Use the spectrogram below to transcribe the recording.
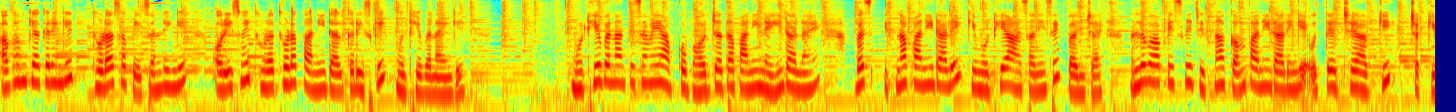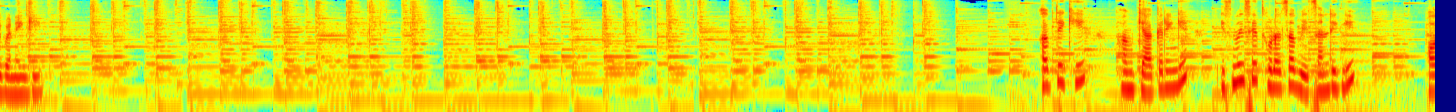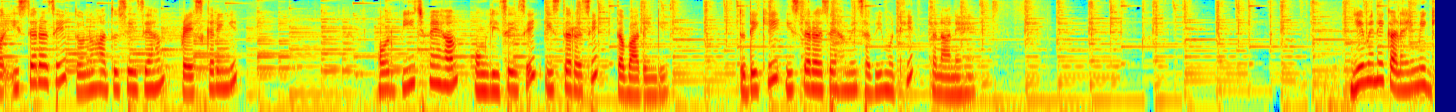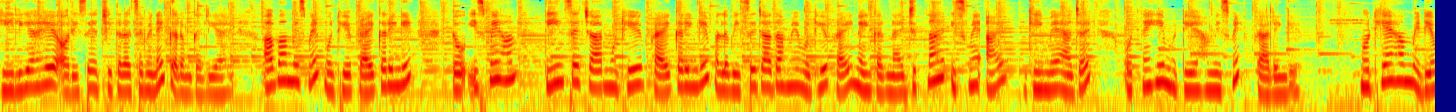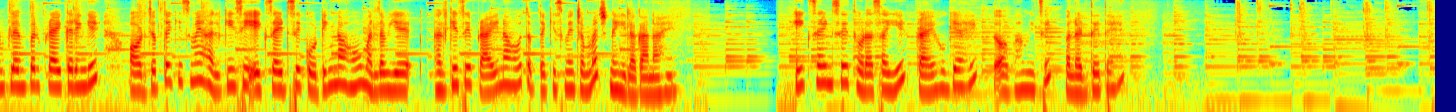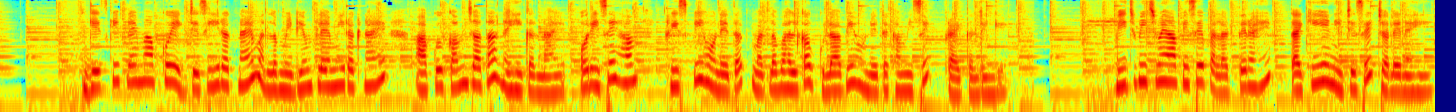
अब हम क्या करेंगे? थोड़ा सा बेसन लेंगे और इसमें थोड़ा थोड़ा पानी डालकर इसके मुठिए बनाएँगे। मुठिए बनाते समय आपको बहुत ज़्यादा पानी नहीं डालना है। बस इतना पानी डालें कि मुठिया आसानी से बन जाए। मतलब आप इसमें जितना कम पानी डालेंगे, उतने अच्छे आपकी चक्की बनेगी। अब देखिए, हम क्या करेंगे? इसमें से थोड़ा सा बेसन लेंगे और इस तरह से दोनों हाथों से इसे हम प्रेस करेंगे। और बीच में हम उंगली से इसे इस तरह से दबा देंगे। तो देखिए, इस तरह से हमें सभी मुठिए बनाने हैं। ये मैंने कढ़ाई में घी लिया है और इसे अच्छी तरह से मैंने गर्म कर लिया है। अब हम इसमें मुठिए फ्राई करेंगे। तो इसमें हम तीन से चार मुठिए फ्राई करेंगे। मतलब इससे ज़्यादा हमें मुठिए फ्राई नहीं करना है। जितना इसमें आए, घी में आ जाए, उतने ही मुठिए हम इसमें डालेंगे। मुठिए हम मीडियम फ्लेम पर फ्राई करेंगे और जब तक इसमें हल्की सी एक साइड से कोटिंग ना हो मतलब ये हल्की से फ्राई ना हो, तब तक इसमें चम्मच नहीं लगाना है। एक साइड से थोड़ा सा ये फ्राई हो गया है तो अब हम इसे पलट देते हैं। गैस की फ्लेम आपको एक जैसी ही रखना है मतलब मीडियम फ्लेम ही रखना है। आपको कम ज़्यादा नहीं करना है और इसे हम क्रिस्पी होने तक मतलब हल्का गुलाबी होने तक हम इसे फ्राई कर लेंगे। बीच बीच में आप इसे पलटते रहें ताकि ये नीचे से चले नहीं।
